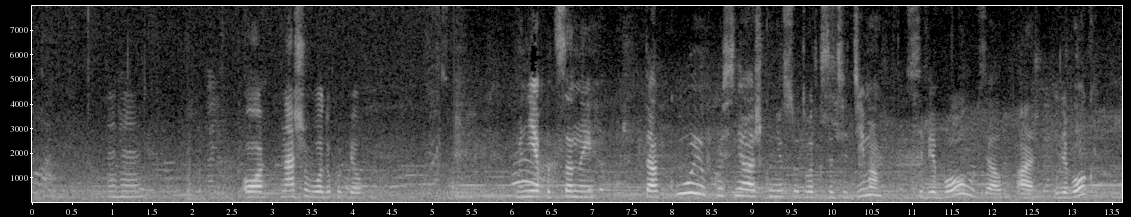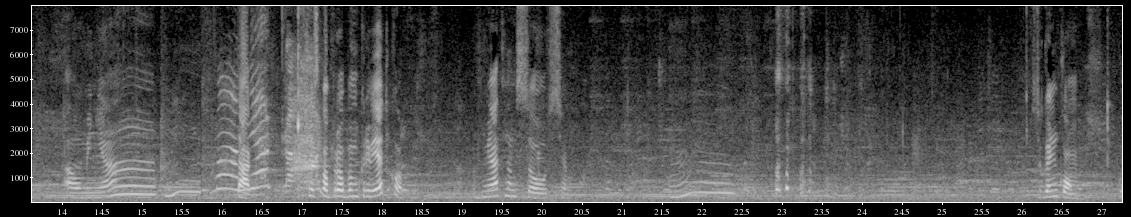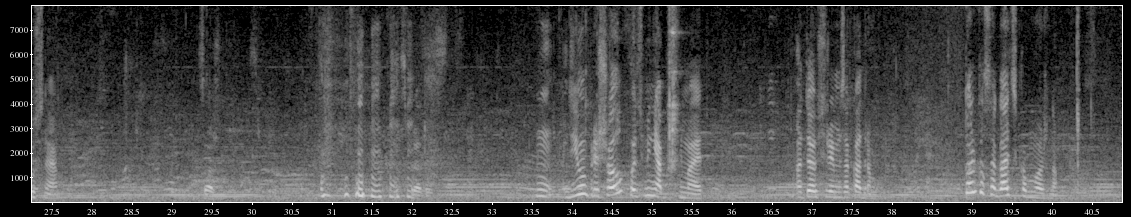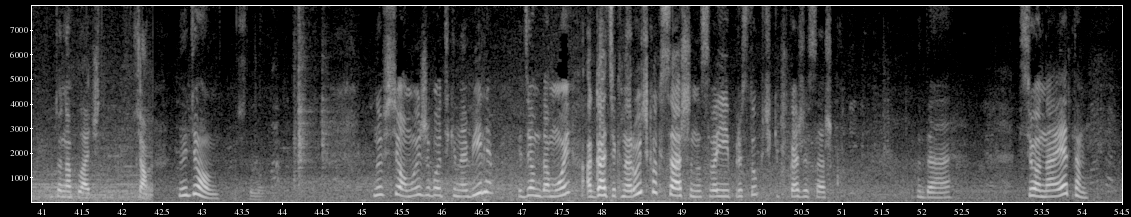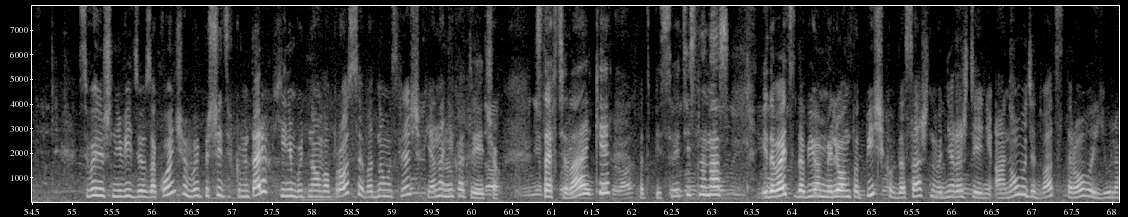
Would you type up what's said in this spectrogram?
О, нашу воду купил. Мне пацаны такую вкусняшку несут. Вот, кстати, Дима себе боул взял, а, или вок, а у меня... Так, сейчас попробуем креветку в мятном соусе. М. С огоньком. Вкусная. Саша. Спрятался. Дима пришел, хоть меня поснимает. А то я все время за кадром. Только с Агатиком можно. А то она плачет. Все. Ну идем. Ну все, мы животики набили. Идем домой. Агатик на ручках, Саша на своей приступочке. Покажи Сашку. Да. Все, на этом сегодняшнее видео закончим. Вы пишите в комментариях какие-нибудь нам вопросы. В одном из следующих я на них отвечу. Ставьте лайки, подписывайтесь на нас. И давайте добьем миллион подписчиков до Сашиного дня рождения. А оно будет 22 июля.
